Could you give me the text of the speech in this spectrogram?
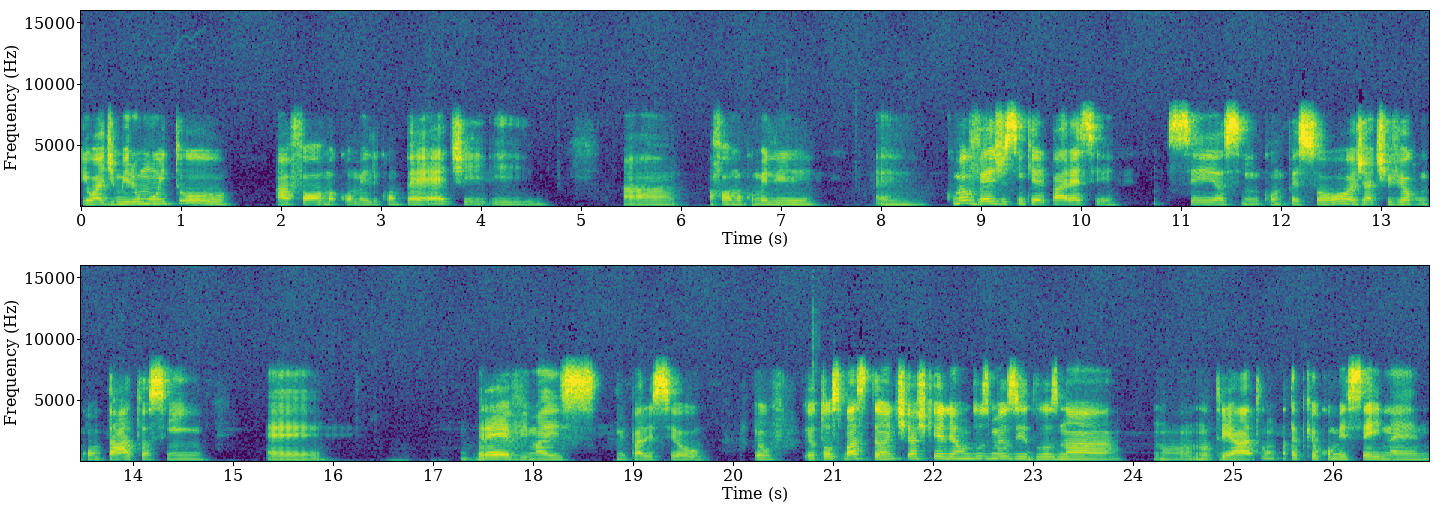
eu admiro muito a forma como ele compete e a, a forma como ele é, como eu vejo assim que ele parece ser assim como pessoa, já tive algum contato assim é, breve, mas me pareceu eu eu torço bastante, acho que ele é um dos meus ídolos na no, no triatlon, até porque eu comecei né,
